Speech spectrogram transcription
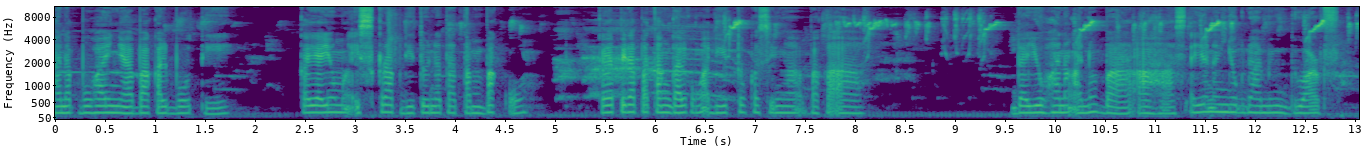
hanap buhay niya, bakal buti. Kaya yung mga scrap dito natatambak oh. Kaya pinapatanggal ko nga dito kasi nga baka ah, dayuhan ng ano ba, ahas. Ayan ang nyug naming dwarf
